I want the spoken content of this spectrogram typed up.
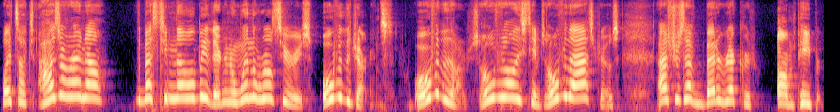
White Sox, as of right now, the best team that will be. They're to win the World Series over the Giants, over the Dodgers, over all these teams, over the Astros. Astros have a better record on paper.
